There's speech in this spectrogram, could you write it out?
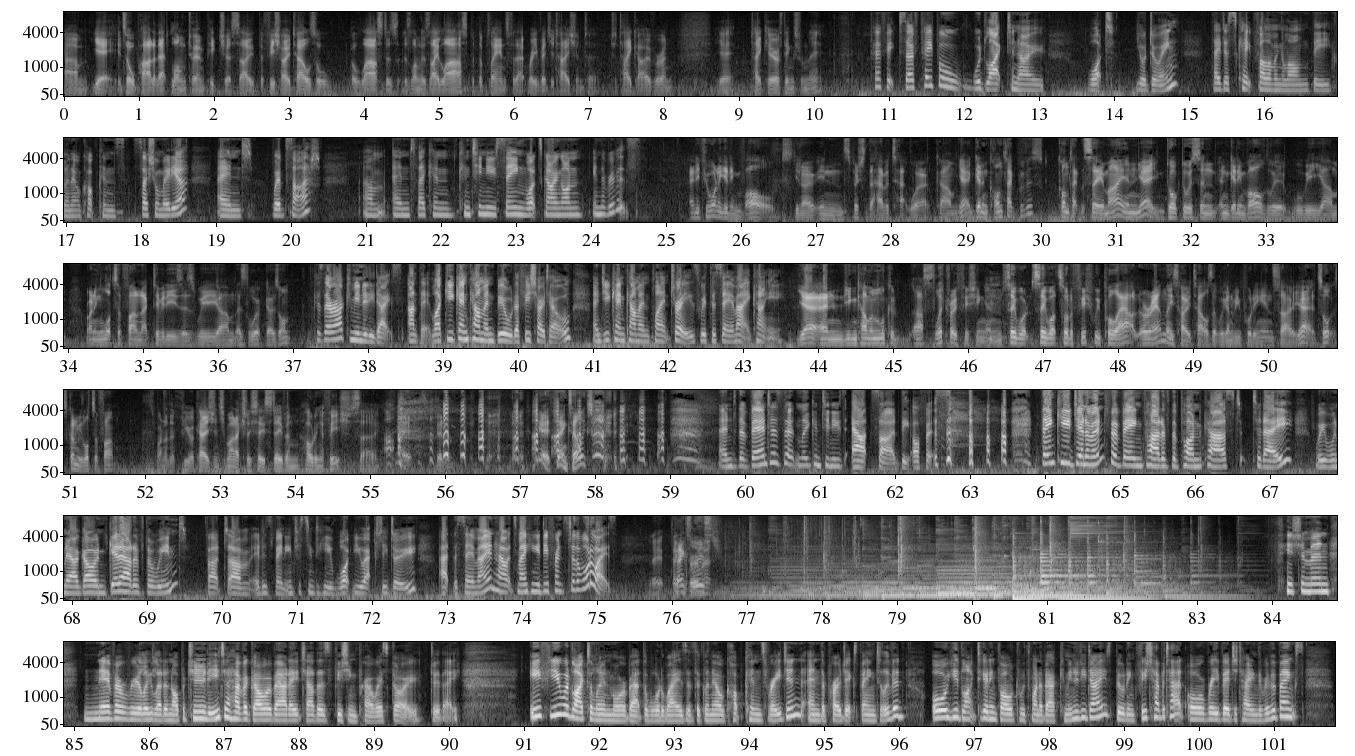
um, yeah, it's all part of that long-term picture. So the fish hotels will, will last as, as long as they last, but the plans for that revegetation to, to take over and yeah, take care of things from there. Perfect. So if people would like to know what you're doing, they just keep following along the Glenelg Hopkins social media and website, um, and they can continue seeing what's going on in the rivers. And if you want to get involved, you know, in especially the habitat work, um, yeah, get in contact with us, contact the CMA, and yeah, you can talk to us and, and get involved. we will be um, running lots of fun activities as we um, as the work goes on because there are community days, aren't there? Like you can come and build a fish hotel and you can come and plant trees with the CMA, can't you? Yeah, and you can come and look at us electrofishing and see what see what sort of fish we pull out around these hotels that we're going to be putting in. So yeah, it's all, it's going to be lots of fun. It's one of the few occasions you might actually see Stephen holding a fish. So oh. yeah, yeah, thanks, Alex. and the banter certainly continues outside the office. Thank you, gentlemen, for being part of the podcast today. We will now go and get out of the wind, but um, it has been interesting to hear what you actually do at the CMA and how it's making a difference to the waterways. Yeah, thank Thanks, Liz. Much. Fishermen never really let an opportunity to have a go about each other's fishing prowess go, do they? If you would like to learn more about the waterways of the Glenelg Hopkins region and the projects being delivered, or you'd like to get involved with one of our community days, building fish habitat or revegetating the riverbanks,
